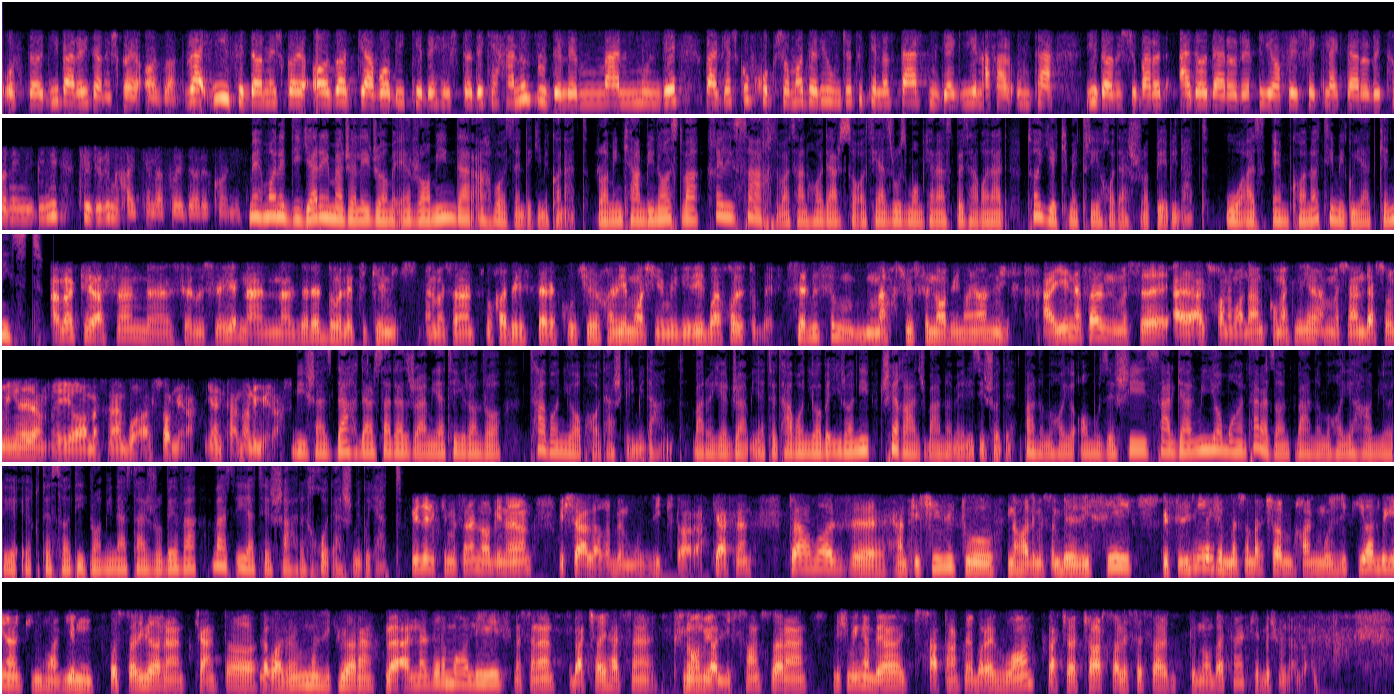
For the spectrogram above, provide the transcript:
استادی برای دانشگاه آزاد. رئیس دانشگاه آزاد جوابی که بهش داده که هنوز رو دل من مونده برگشت گفت خب شما داری اونجا تو کلاس درس میدی. اگه یه نفر اون ته یه دانشجو برات ادا دراره قیافه شکلک دراره تو نمی‌بینی چجوری می‌خوای کلاس رو اداره کنی مهمان دیگر مجله جامعه رامین در اهواز زندگی می کند. رامین کمبیناست و خیلی سخت و تنها در ساعتی از روز ممکن است بتواند تا یک متری خودش را ببیند. او از امکاناتی می‌گوید که نیست اول که اصلا سرویس دهی نظر دولتی که نیست یعنی مثلا می‌خوای بری سر کوچه خواهی یه ماشین بگیری باید خودتون بری سرویس مخصوص نابینایان نیست یه نفر مثل از خانواده هم کمک می‌گیرم مثلا دست رو می‌گیرم یا مثلا با اصفار میرم یعنی تنها نمیرم بیش از ده درصد از جمعیت ایران را توانیاب ها تشکیل می دهند. برای جمعیت توانیاب ایرانی چقدر برنامه ریزی شده؟ برنامه های آموزشی، سرگرمی یا مهمتر از آن برنامه های همیاری اقتصادی رامین از تجربه و وضعیت شهر خودش می‌گوید. می‌دونید که مثلا نابینایان بیشتر علاقه به موزیک داره که اصلا تو آواز همچی چیزی تو نهاد مثلا بریسی رسیدی که مثلا بچه ها می‌خوان موزیک یاد بگیرن که یه استادی بیارن چند تا لوازم موزیک بیارن. و از نظر مالی مثلا بچه هستن دیپلم یا لیسانس دارن. میشه میگم بیا ثبت نام کنید برای وام. بچه ها چهار سال سه سال تو نوبتن که بهشون ندارن.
